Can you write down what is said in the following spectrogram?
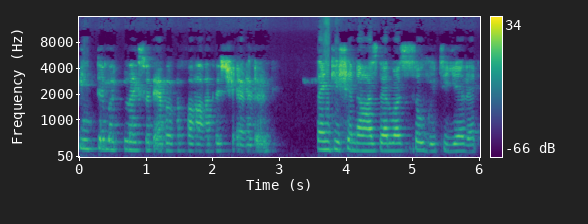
intimate place with Abba Father Sharon. Thank you, Shinaaz. That was so good to hear that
